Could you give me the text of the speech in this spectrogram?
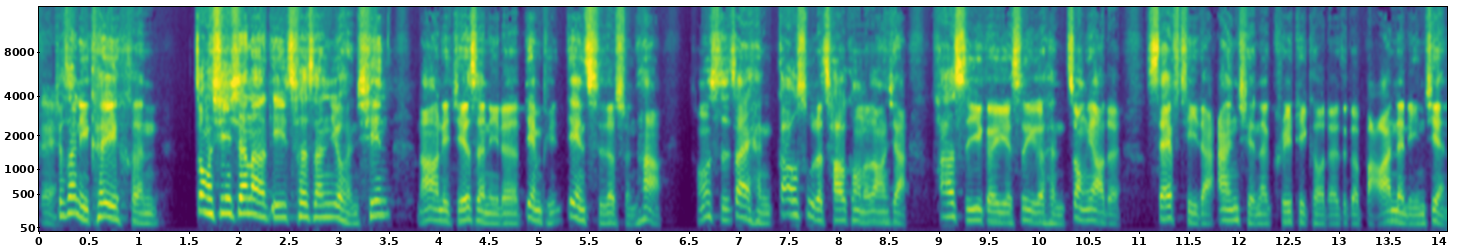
对，就说你可以很重心相当的低，车身又很轻，然后你节省你的电瓶电池的损耗。同时，在很高速的操控的状况下，它是一个也是一个很重要的 safety 的安全的 critical 的这个保安的零件。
